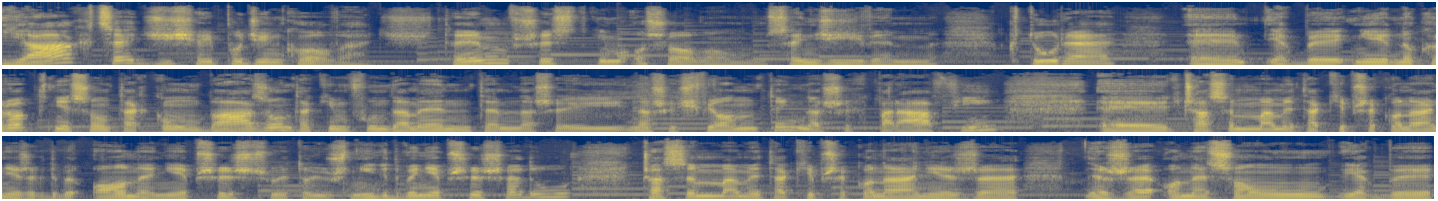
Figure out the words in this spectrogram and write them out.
Ja chcę dzisiaj podziękować tym wszystkim osobom sędziwym, które E, jakby niejednokrotnie są taką bazą, takim fundamentem naszej, naszych świątyń, naszych parafii. E, czasem mamy takie przekonanie, że gdyby one nie przyszły, to już nikt by nie przyszedł. Czasem mamy takie przekonanie, że, że one są jakby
